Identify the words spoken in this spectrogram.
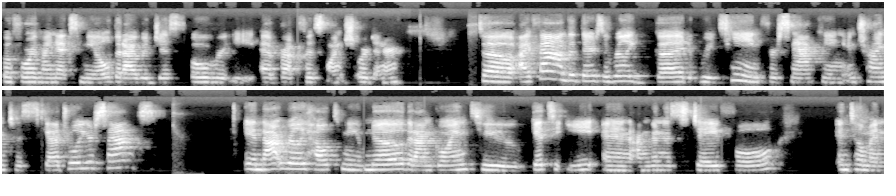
before my next meal that I would just overeat at breakfast, lunch, or dinner. So I found that there's a really good routine for snacking and trying to schedule your snacks. And that really helped me know that I'm going to get to eat and I'm going to stay full until my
